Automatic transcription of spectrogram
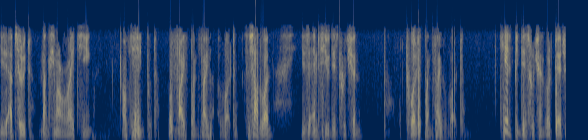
is absolute maximum rating of this input, 5.5 volt. The third one is the MCU destruction 12.5 volt. TLP destruction voltage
